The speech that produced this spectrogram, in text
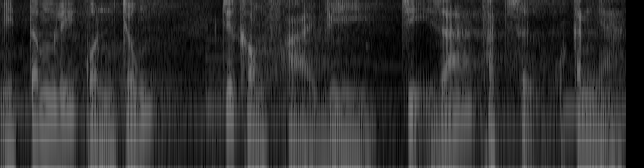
Vì tâm lý quần chúng Chứ không phải vì trị giá thật sự của căn nhà.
